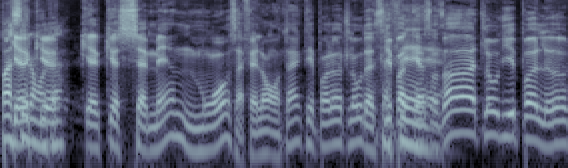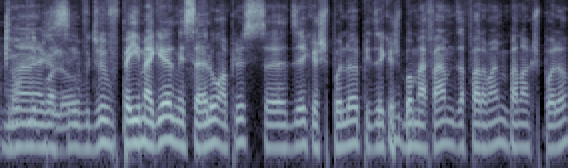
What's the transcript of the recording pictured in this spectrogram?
Pas assez longtemps. quelques, quelques semaines, mois, ça fait longtemps que t'es pas là, Claude. À tous les fait- podcasts, on dit Ah, Claude, il est pas là, Claude, il Ouais, est pas là. vous devez vous payer ma gueule, mes salauds, en plus, euh, dire que je suis pas là, puis dire que je bats ma femme, dire faire de même pendant que je suis pas là.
